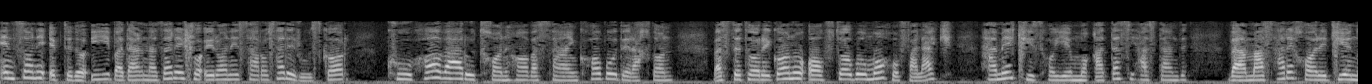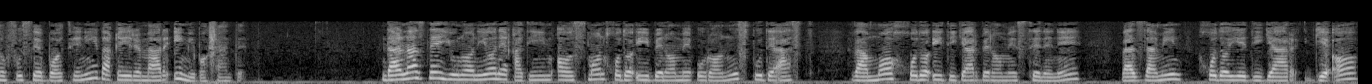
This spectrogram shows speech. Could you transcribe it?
انسان ابتدایی و در نظر شاعران سراسر روزگار کوهها و رودخانه‌ها و سنگها و درختان و ستارگان و آفتاب و ماه و فلک همه چیزهای مقدسی هستند و مظهر خارجی نفوس باطنی و غیر مرئی می باشند. در نزد یونانیان قدیم آسمان خدایی به نام اورانوس بوده است و ماه خدایی دیگر به نام سلنه و زمین خدای دیگر گعا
